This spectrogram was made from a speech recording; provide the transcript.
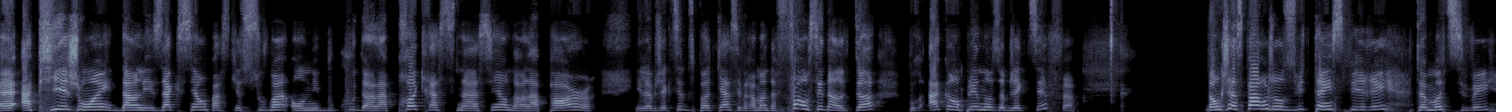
euh, à pieds joints dans les actions parce que souvent, on est beaucoup dans la procrastination, dans la peur. Et l'objectif du podcast, c'est vraiment de foncer dans le tas pour accomplir nos objectifs. Donc, j'espère aujourd'hui t'inspirer, te motiver,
